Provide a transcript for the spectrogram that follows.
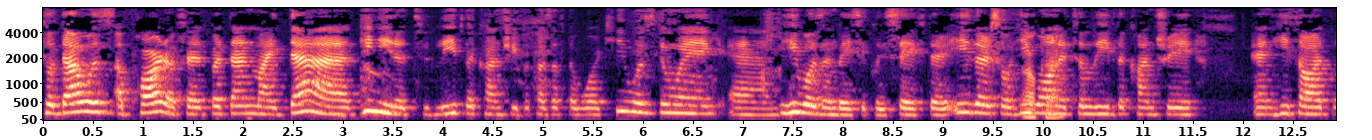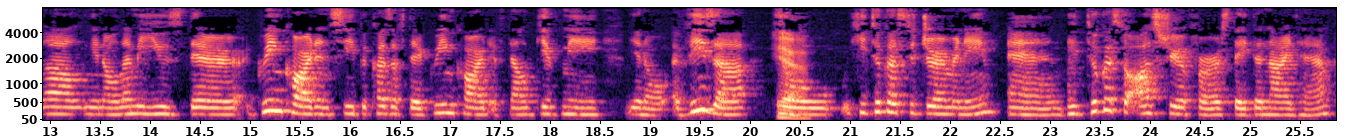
So that was a part of it. But then my dad, he needed to leave the country because of the work he was doing and he wasn't basically safe there either. So he Okay. wanted to leave the country and he thought, well, you know, let me use their green card and see because of their green card if they'll give me, you know, a visa. So he took us to Germany and he took us to Austria first. They denied him.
